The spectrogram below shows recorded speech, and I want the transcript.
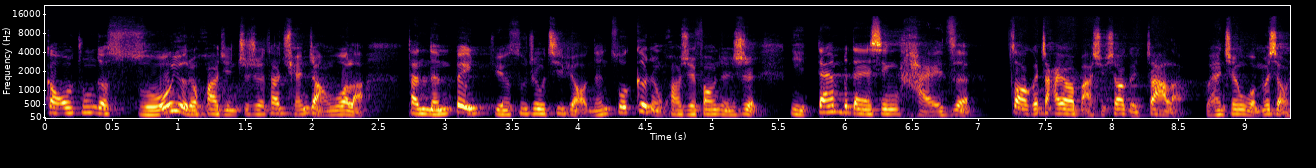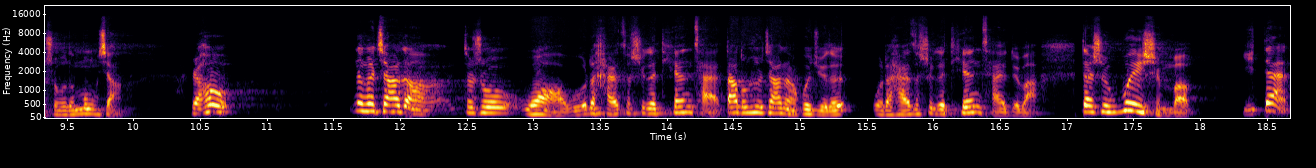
高中的所有的化学知识他全掌握了，他能背元素周期表，能做各种化学方程式。你担不担心孩子造个炸药把学校给炸了，完成我们小时候的梦想？然后。那个家长他说：“哇，我的孩子是个天才。”大多数家长会觉得我的孩子是个天才，对吧？但是为什么一旦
